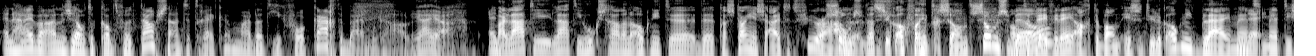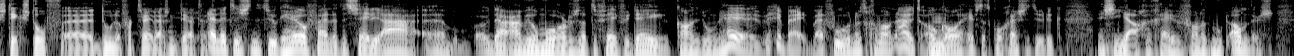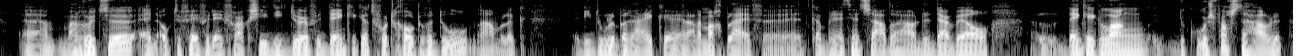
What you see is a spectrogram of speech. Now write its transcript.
en hij wel aan dezelfde kant van de touw staan te trekken. Maar dat hij voor elkaar erbij moet houden. Ja, ja. En- maar laat die, laat die Hoekstra dan ook niet de, de kastanjes uit het vuur halen. Soms- dat is natuurlijk ook wel interessant. Soms Want wel. de VVD-achterban is natuurlijk ook niet blij met, Nee. met die stikstofdoelen voor 2030. En het is natuurlijk heel fijn dat het CDA eh, daaraan wil morrelen, zodat de VVD kan doen. Hé, hey, wij, wij voeren het gewoon uit. Ook Hmm. al heeft het congres natuurlijk een signaal gegeven van het moet anders. Eh, maar Rutte en ook de VVD-fractie, die durven denk ik het voor het grotere doel, namelijk eh, die doelen bereiken en aan de macht blijven, en het kabinet in het zadel houden, daar wel, eh, denk ik, lang de koers vast te houden.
